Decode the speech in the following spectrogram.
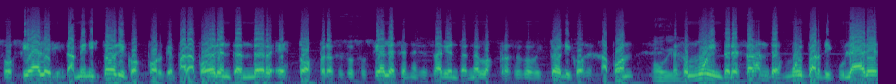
sociales y también históricos, porque para poder entender estos procesos sociales es necesario entender los procesos históricos de Japón, Obvio. que son muy interesantes, muy particulares,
